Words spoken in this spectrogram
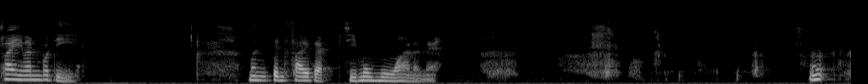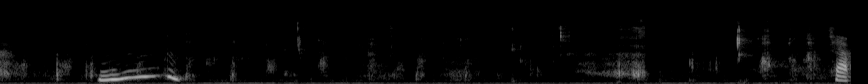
ไฟมันบ่ดี มันเป็นไฟแบบสีมัวๆนั่นไหมอืมอืมแซ่บ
